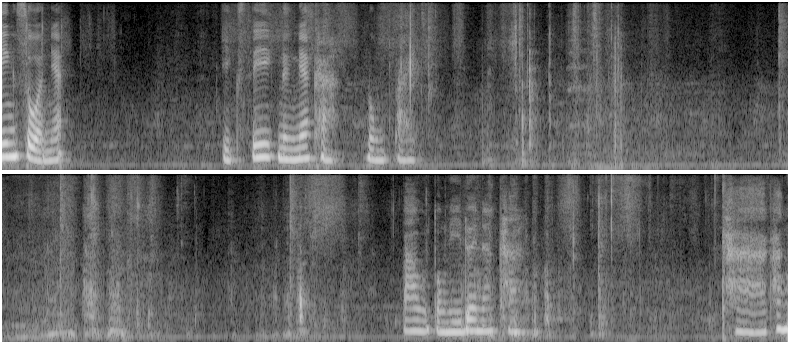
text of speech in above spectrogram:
กิ้งส่วนเนี้ยอีกซีกหนึ่งเนี่ยค่ะ ลงไป เป้าตรงนี้ด้วยนะคะ ขาข้าง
